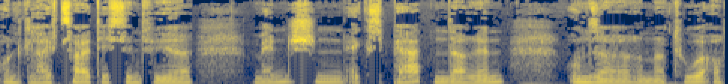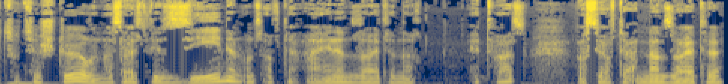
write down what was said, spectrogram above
Und gleichzeitig sind wir Menschen Experten darin, unsere Natur auch zu zerstören. Das heißt, wir sehnen uns auf der einen Seite nach etwas, was wir auf der anderen Seite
